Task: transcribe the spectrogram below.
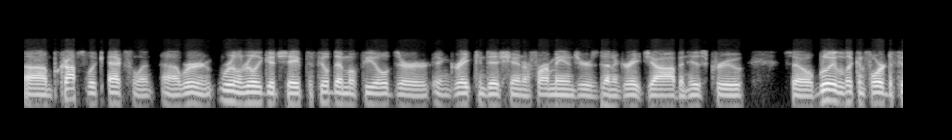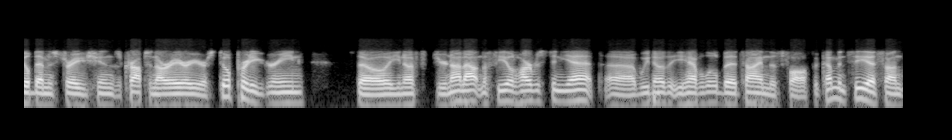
um, crops look excellent. Uh, we're we're in really good shape. The field demo fields are in great condition. Our farm manager has done a great job and his crew. So really looking forward to field demonstrations. The crops in our area are still pretty green. So, you know, if you're not out in the field harvesting yet, uh, we know that you have a little bit of time this fall. So come and see us on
